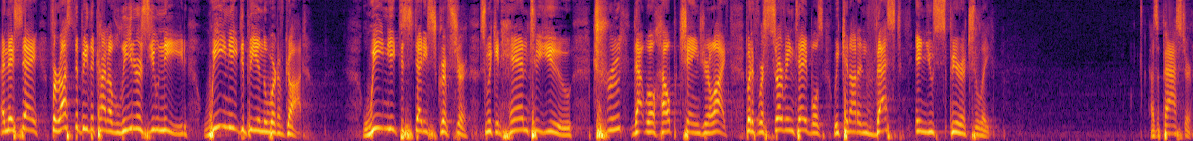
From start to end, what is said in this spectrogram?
and they say, for us to be the kind of leaders you need, we need to be in the Word of God. We need to study Scripture so we can hand to you truth that will help change your life. But if we're serving tables, we cannot invest in you spiritually as a pastor.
